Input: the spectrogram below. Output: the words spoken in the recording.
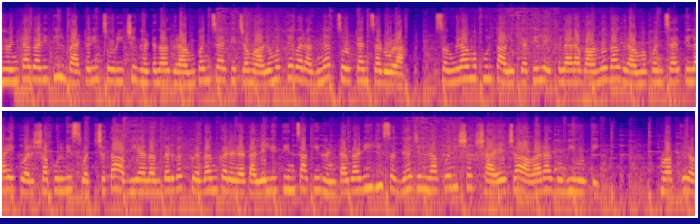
घंटागाडीतील बॅटरी चोरीची घटना ग्रामपंचायतीच्या मालमत्तेवर अज्ञात चोरट्यांचा डोळा. संग्रामपूर तालुक्यातील एकलारा बानोदा ग्रामपंचायतीला एक वर्षापूर्वी स्वच्छता अभियानांतर्गत प्रदान करण्यात आलेली तीन चाकी घंटागाडी ही सध्या जिल्हा परिषद शाळेच्या आवारात उभी होती. मात्र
